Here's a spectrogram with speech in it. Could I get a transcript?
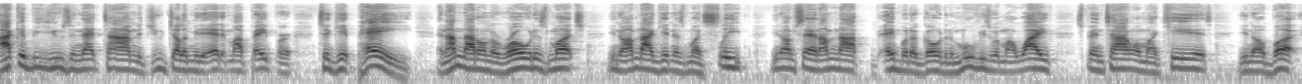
I could be using that time that you telling me to edit my paper to get paid. And I'm not on the road as much. You know, I'm not getting as much sleep. You know what I'm saying? I'm not able to go to the movies with my wife, spend time with my kids, you know, but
